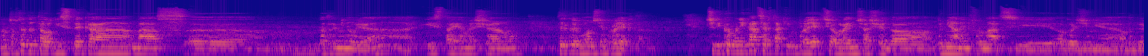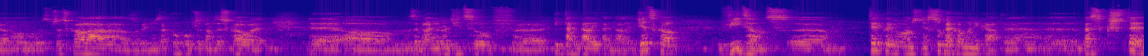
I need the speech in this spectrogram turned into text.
no to wtedy ta logistyka nas determinuje i stajemy się tylko i wyłącznie projektem. Czyli komunikacja w takim projekcie ogranicza się do wymiany informacji o godzinie odbioru z przedszkola, o zrobieniu zakupów, czy tam ze szkoły, e, o zebraniu rodziców e, i tak tak. Dziecko widząc e, tylko i wyłącznie suche komunikaty, bez krzty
